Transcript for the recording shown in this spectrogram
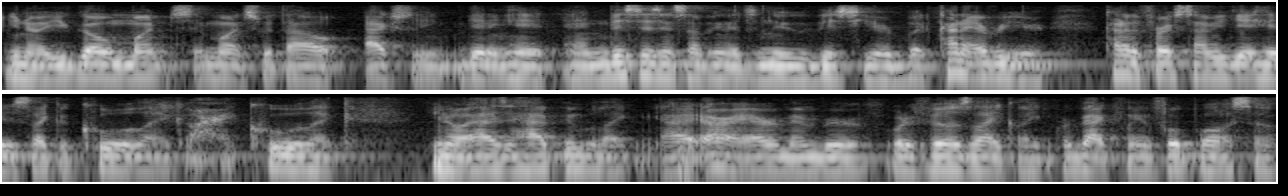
you know, you go months and months without actually getting hit. And this isn't something that's new this year, but kind of every year. Kind of the first time you get hit, it's like a cool, like, all right, cool, like, you know, it hasn't happened, but like, I, all right, I remember what it feels like. Like, we're back playing football. So,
